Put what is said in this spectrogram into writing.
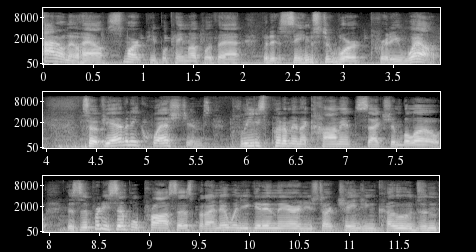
I don't know how. Smart people came up with that but it seems to work pretty well. So if you have any questions please put them in a comment section below. This is a pretty simple process but I know when you get in there and you start changing codes and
